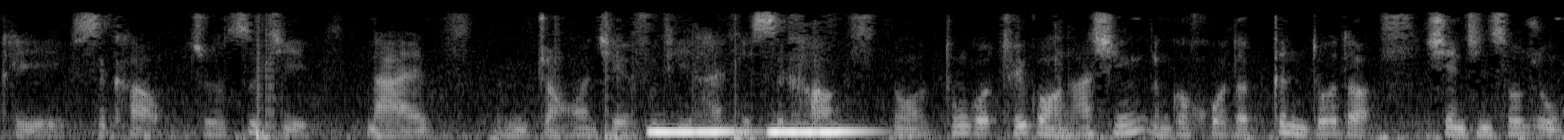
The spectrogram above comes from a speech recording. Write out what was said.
可以思考，就是自己来嗯转换 GFT，还可以思考用通过推广拉新能够获得更多的现金收入。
